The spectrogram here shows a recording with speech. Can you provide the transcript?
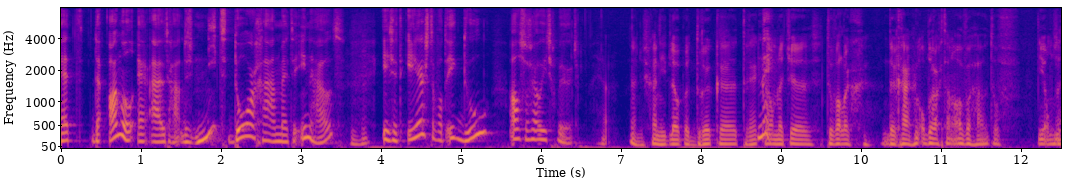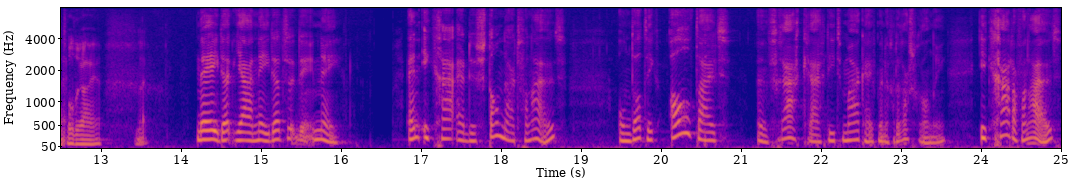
het, de angel eruit halen, dus niet doorgaan met de inhoud, Mhm. is het eerste wat ik doe als er zoiets gebeurt. Ja, dus ga niet lopen druk trekken Nee. omdat je toevallig er graag een opdracht aan overhoudt of die omzet Nee. wil draaien. Nee, dat, ja, nee, dat, nee. En ik ga er dus standaard van uit, omdat ik altijd een vraag krijg die te maken heeft met een gedragsverandering. Ik ga ervan uit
